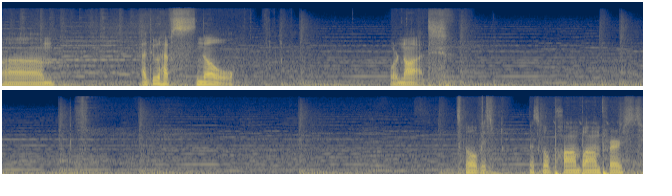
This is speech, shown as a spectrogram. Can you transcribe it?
um I do have snow or not. Let's go with let's go Pom bomb first.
